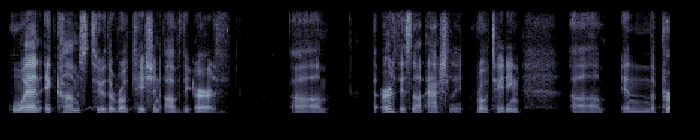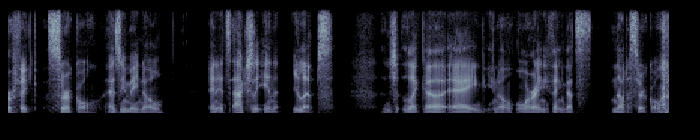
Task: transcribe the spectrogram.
when it comes to the rotation of the Earth, um, the Earth is not actually rotating, um, in the perfect circle, as you may know, and it's actually in a ellipse, like a egg, you know, or anything that's not a circle.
